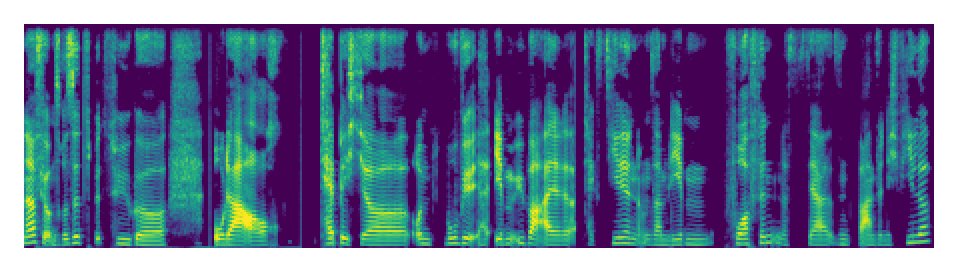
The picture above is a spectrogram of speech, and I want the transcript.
ne, für unsere Sitzbezüge oder auch Teppiche und wo wir eben überall Textilien in unserem Leben vorfinden. Das ist ja, sind wahnsinnig viele.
